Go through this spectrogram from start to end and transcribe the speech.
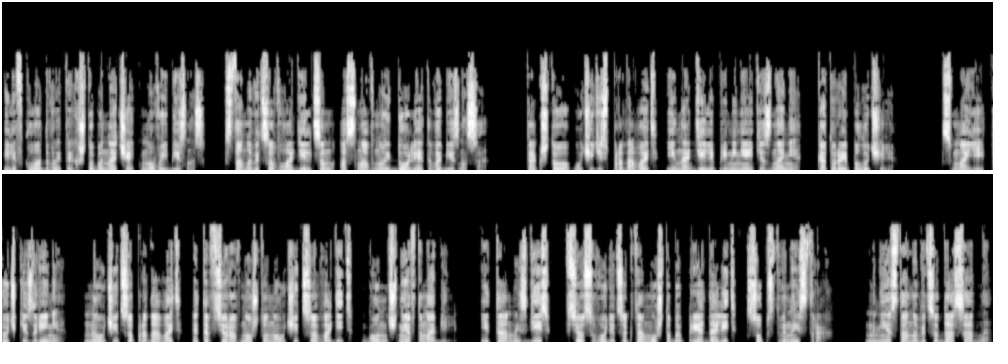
или вкладывает их, чтобы начать новый бизнес, становится владельцем основной доли этого бизнеса. Так что учитесь продавать и на деле применяйте знания, которые получили. С моей точки зрения, научиться продавать – это все равно, что научиться водить гоночный автомобиль. И там, и здесь все сводится к тому, чтобы преодолеть собственный страх. Мне становится досадно,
